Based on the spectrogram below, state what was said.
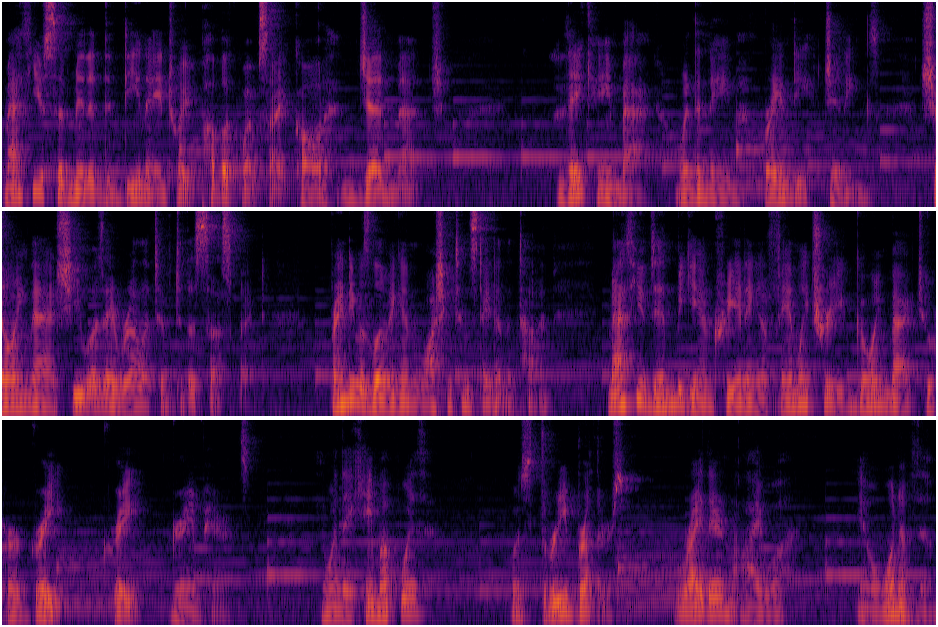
Matthew submitted the DNA to a public website called GEDmatch. They came back with the name Brandy Jennings, showing that she was a relative to the suspect. Brandy was living in Washington state at the time. Matthew then began creating a family tree going back to her great great grandparents. And what they came up with was three brothers right there in Iowa, and one of them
